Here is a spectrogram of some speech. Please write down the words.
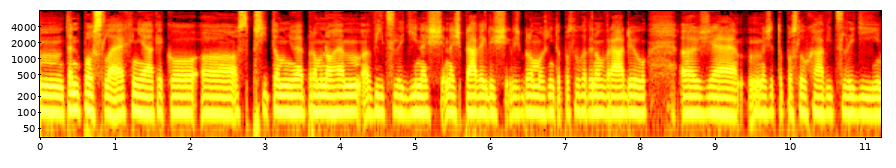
um, ten poslech nějak jako uh, zpřítomňuje pro mnohem víc lidí, než, než právě když, když bylo možné to poslouchat jenom v rádiu, uh, že, že to poslouchá víc lidí.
